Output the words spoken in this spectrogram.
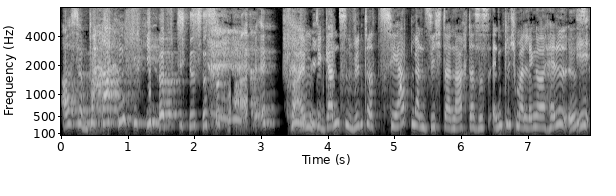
aus der Bahn wirft dieses Mal. Vor allem den ganzen Winter zehrt man sich danach, dass es endlich mal länger hell ist.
